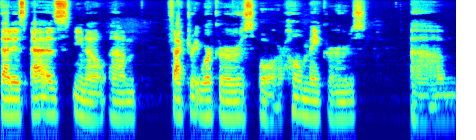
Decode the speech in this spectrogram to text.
That is, as, you know, um, factory workers or homemakers, um,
